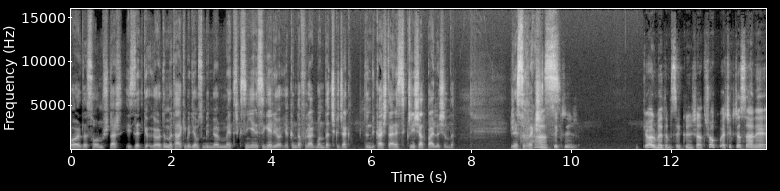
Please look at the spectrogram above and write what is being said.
bu arada sormuşlar, izle gö gördün mü, takip ediyor musun bilmiyorum. Matrix'in yenisi geliyor. Yakında fragmanı da çıkacak. Dün birkaç tane screenshot paylaşıldı. Ha, Resurrections. screen görmedim screenshot. Çok açıkçası, hani,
